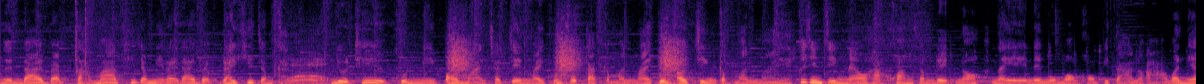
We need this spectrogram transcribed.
เงินได้แบบสามารถที่จะมีรายได้แบบไร้ขีดจำกัด อยู่ที่คุณมีเป้าหมายชัดเจนไหมคุณโฟกัสกับมันไหมคุณเอาจริงกับมันไหมคือจริง ๆ แล้วค่ะ ความสำเร็จเนาะในในมุมมองของพี่ตาเนาะอ่าวันนี้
